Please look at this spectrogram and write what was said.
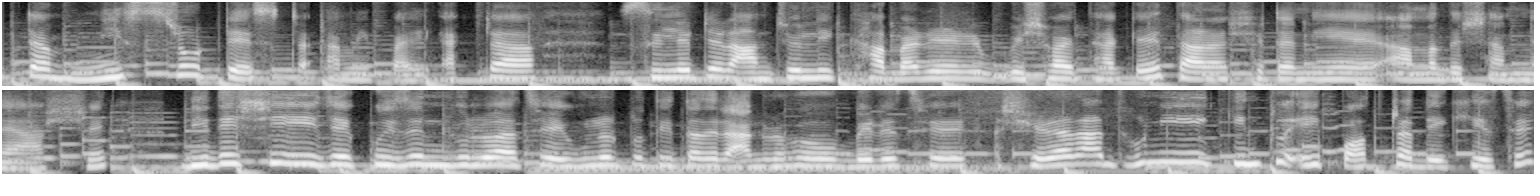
একটা মিশ্র টেস্ট আমি পাই। একটা সিলেটের আঞ্চলিক খাবারের বিষয় থাকে, তারা সেটা নিয়ে আমাদের সামনে আসছে বিদেশি যে কুইজেনগুলো আছে, এগুলোর প্রতি তাদের আগ্রহ বেড়েছে। সেরা রাঁধুনি কিন্তু এই পথটা দেখিয়েছে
